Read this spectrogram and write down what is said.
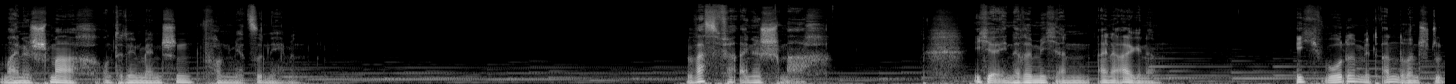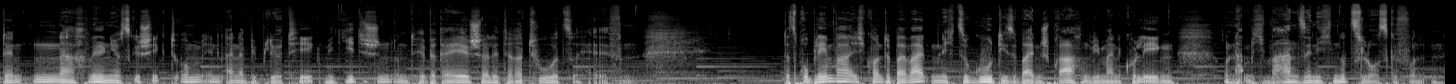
meine Schmach unter den Menschen von mir zu nehmen. Was für eine Schmach! Ich erinnere mich an eine eigene. Ich wurde mit anderen Studenten nach Vilnius geschickt, um in einer Bibliothek mit jiddischen und hebräischer Literatur zu helfen. Das Problem war, ich konnte bei weitem nicht so gut diese beiden Sprachen wie meine Kollegen und habe mich wahnsinnig nutzlos gefunden.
